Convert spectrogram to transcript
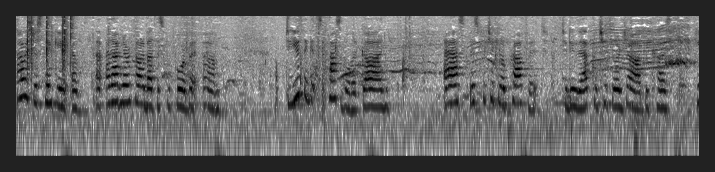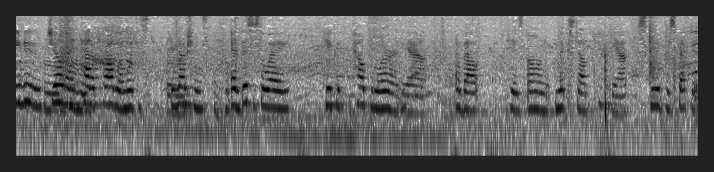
I was just thinking of, uh, and I've never thought about this before, but um, do you think it's possible that God asked this particular prophet to do that particular job because he knew Jonah had a problem with his Mm-hmm. emotions, and this is the way he could help him learn yeah, about his own mixed up yeah, skewed perspective.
